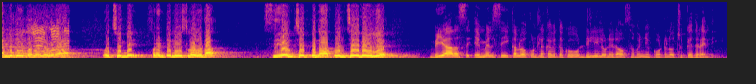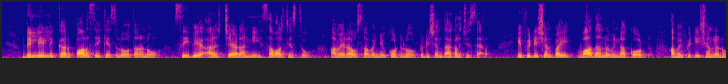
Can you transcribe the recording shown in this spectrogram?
అన్ని పేపర్లలో కూడా వచ్చింది. ఫ్రంట్ న్యూస్లో కూడా సీఎం చెప్పినా పెంచేదే లే బీఆర్ఎస్ ఎమ్మెల్సీ కల్వకుంట్ల కవితకు ఢిల్లీలోని రౌస్ అవెన్యూ కోర్టులో చుక్కెదురైంది. ఢిల్లీ లిక్కర్ పాలసీ కేసులో తనను సిబిఐ అరెస్ట్ చేయడాన్ని సవాల్ చేస్తూ ఆమె రౌస్ అవెన్యూ కోర్టులో పిటిషన్ దాఖలు చేశారు. ఈ పిటిషన్పై వాదనలు విన్న కోర్టు ఆమె పిటిషన్లను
